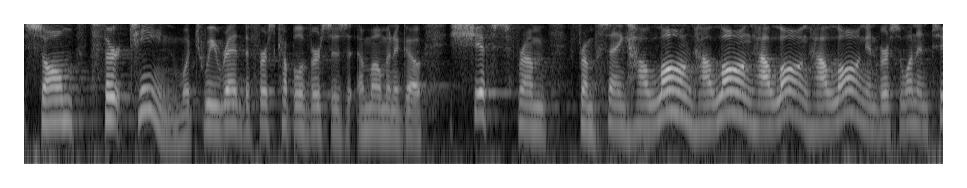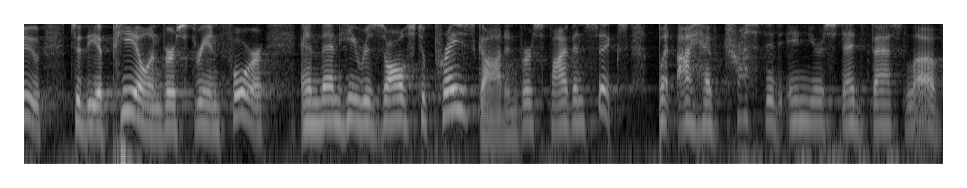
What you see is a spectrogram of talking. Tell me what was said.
Psalm 13, which we read the first couple of verses a moment ago, shifts from, from saying, How long, how long, how long, how long in verse 1 and 2 to the appeal in verse 3 and 4. And then he resolves to praise God in verse 5 and 6. But I have trusted in your steadfast love.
